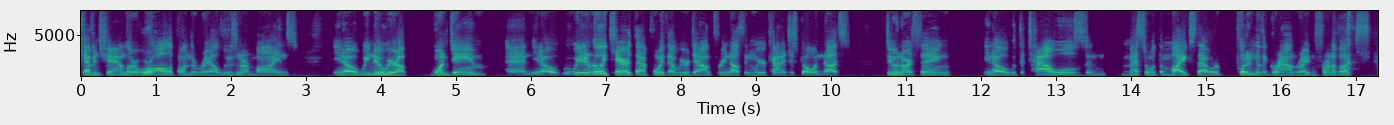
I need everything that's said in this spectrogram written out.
Kevin Chandler. We're all up on the rail, losing our minds. You know, we knew we were up one game, and you know, we didn't really care at that point that we were down three nothing. We were kind of just going nuts, doing our thing. You know, with the towels and messing with the mics that were put into the ground right in front of us.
